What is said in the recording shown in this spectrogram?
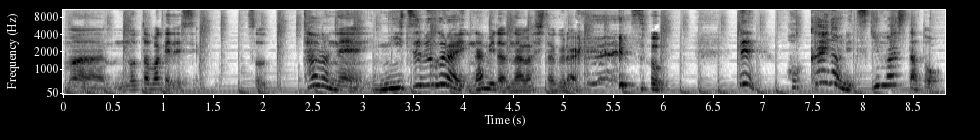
まあ乗ったわけですよ。そう。多分ね、2粒ぐらい涙流したぐらい。そう。で、北海道に着きましたと。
